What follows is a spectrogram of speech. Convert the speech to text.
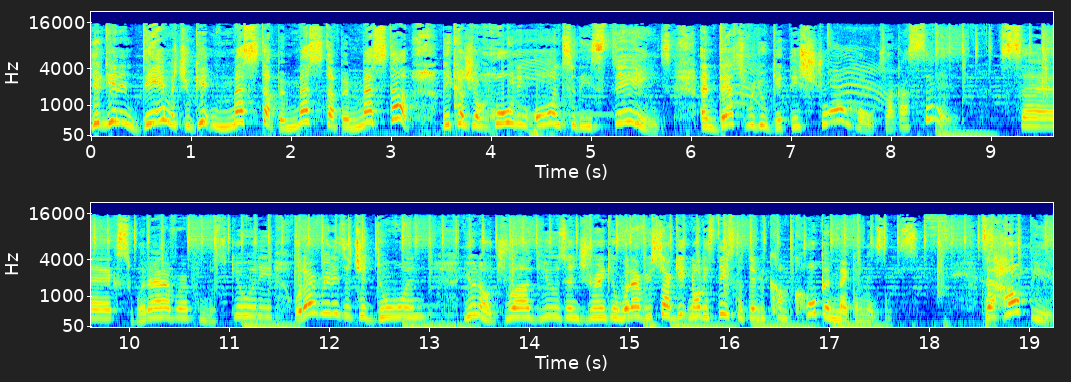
You're getting damaged, you're getting messed up and messed up and messed up because you're holding on to these things. And that's where you get these strongholds, like I said sex, whatever, promiscuity, whatever it is that you're doing, you know, drug using, drinking, whatever, you start getting all these things because they become coping mechanisms to help you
